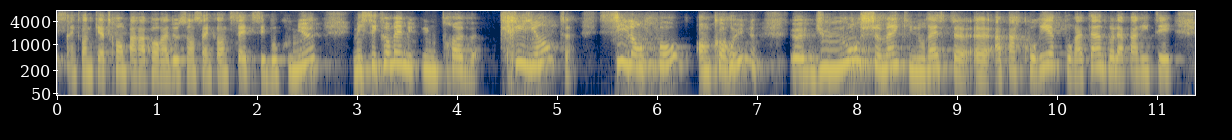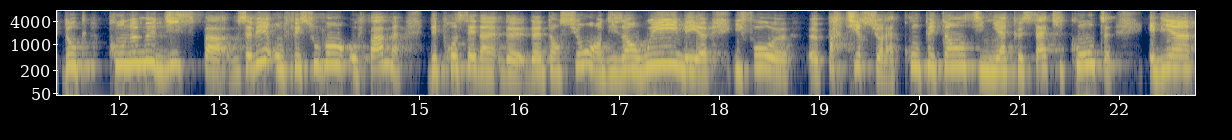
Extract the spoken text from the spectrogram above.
54 ans par rapport à 257, c'est beaucoup mieux, mais c'est quand même une preuve criante, s'il en faut, encore une, euh, du long chemin qui nous reste euh, à parcourir pour atteindre la parité. Donc, qu'on ne me dise pas, vous savez, on fait souvent aux femmes des procès d'intention en disant oui, mais euh, il faut partir sur la compétence, il n'y a que ça qui compte. Eh bien,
